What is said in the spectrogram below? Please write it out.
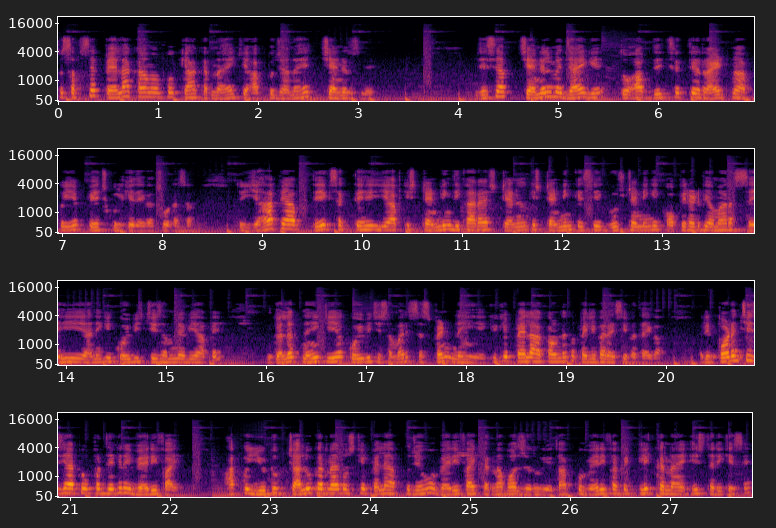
तो सबसे पहला काम आपको क्या करना है कि आपको जाना है चैनल्स में। जैसे आप चैनल में जाएँगे तो आप देख सकते हैं राइट में आपको ये पेज खुल के देगा छोटा सा तो यहाँ पे आप देख सकते हैं, ये आपकी स्टैंडिंग दिखा रहा है। चैनल की स्टैंडिंग कैसी है गुड स्टैंडिंग है कॉपीराइट भी हमारा सही है, यानी कि कोई भी चीज़ हमने अभी यहाँ पे गलत नहीं किया कोई भी चीज़ हमारी सस्पेंड नहीं है। क्योंकि पहला अकाउंट है तो पहली बार ऐसे ही बताएगा। और इंपॉर्टेंट चीज़ यहाँ पे ऊपर देख रहे हैं वेरीफाई आपको यूट्यूब चालू करना है तो उसके पहले आपको जो है वो वेरीफाई करना बहुत ज़रूरी है। तो आपको वेरीफाई पे क्लिक करना है इस तरीके से।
